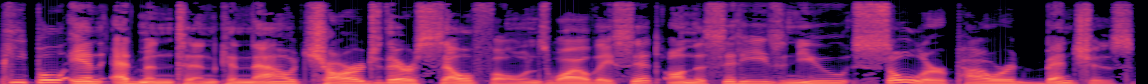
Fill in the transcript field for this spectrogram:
People in Edmonton can now charge their cell phones while they sit on the city's new solar powered benches.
